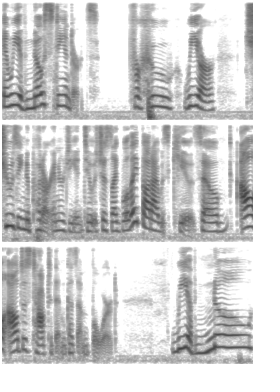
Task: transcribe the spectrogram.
And we have no standards for who we are choosing to put our energy into. It's just like, well, they thought I was cute, so I'll I'll just talk to them because I'm bored. We have no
